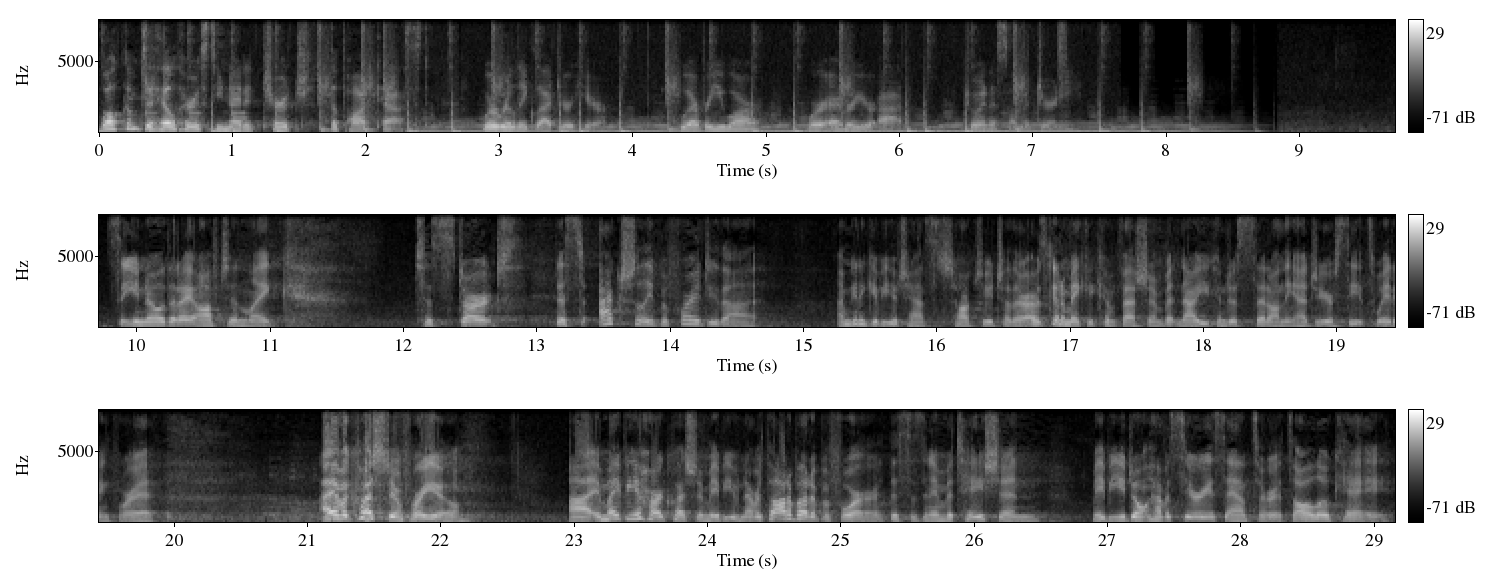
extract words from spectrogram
Welcome to Hillhurst United Church, the podcast. We're really glad you're here. Whoever you are, wherever you're at, join us on the journey. So, you know that I often like to start this. Actually, before I do that, I'm going to give you a chance to talk to each other. I was going to make a confession, but now you can just sit on the edge of your seats waiting for it. I have a question for you. Uh, it might be a hard question. Maybe you've never thought about it before. This is an invitation. Maybe you don't have a serious answer. It's all okay.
